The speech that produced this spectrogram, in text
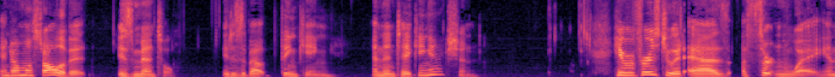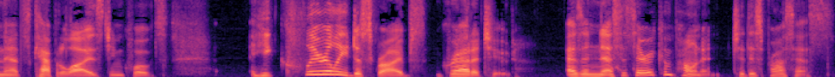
and almost all of it is mental. It is about thinking and then taking action. He refers to it as a certain way, and that's capitalized in quotes. He clearly describes gratitude as a necessary component to this process.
